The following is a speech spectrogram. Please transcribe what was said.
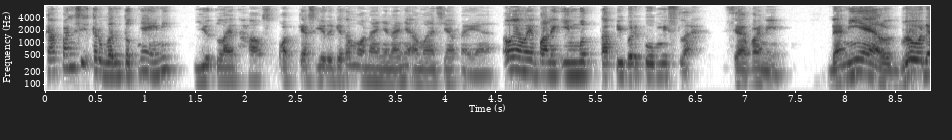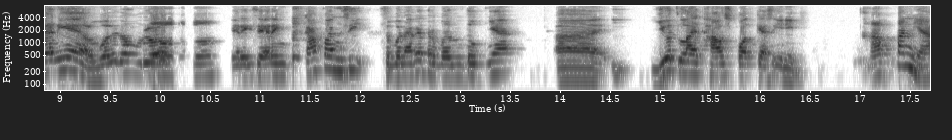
kapan sih terbentuknya ini Youth Lighthouse Podcast gitu? Kita mau nanya-nanya sama siapa ya? Oh, yang paling imut tapi berkumis lah. Siapa nih? Daniel, bro Daniel, boleh dong bro sharing-sharing kapan sih sebenarnya terbentuknya uh, Youth Lighthouse Podcast ini? Kapan ya?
